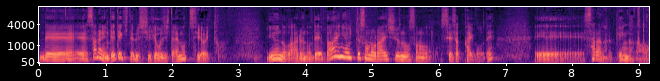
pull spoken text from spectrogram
うん、で、さらに出てきてる指標自体も強いというのがあるので、場合によってその来週のその政策会合で、えー、さらなる減額と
